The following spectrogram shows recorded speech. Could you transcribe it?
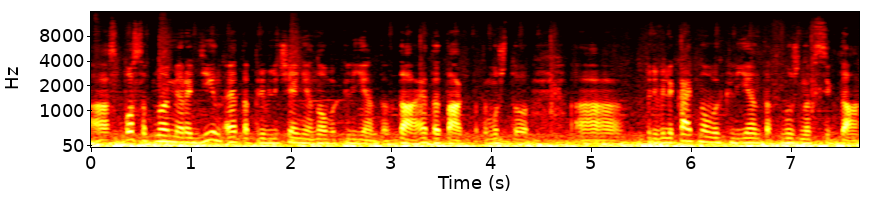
А, способ номер один – это привлечение новых клиентов. Да, это так, потому что э, привлекать новых клиентов нужно всегда.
